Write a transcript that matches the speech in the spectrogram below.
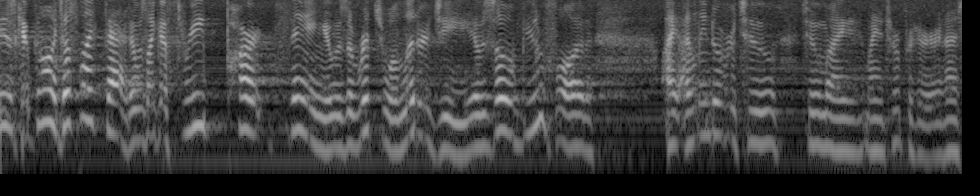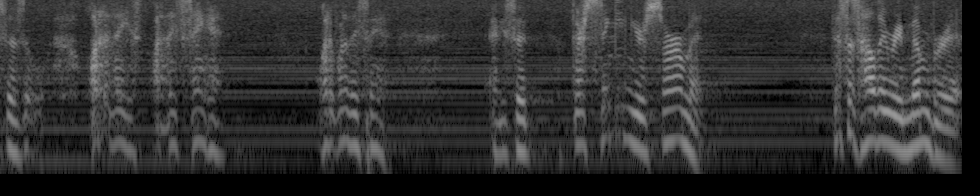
they just kept going, just like that. It was like a three part thing. It was a ritual, liturgy. It was so beautiful. And I, I leaned over to, to my, my interpreter and I says, what are they, what are they singing? What, what are they saying? And he said, they're singing your sermon. This is how they remember it.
